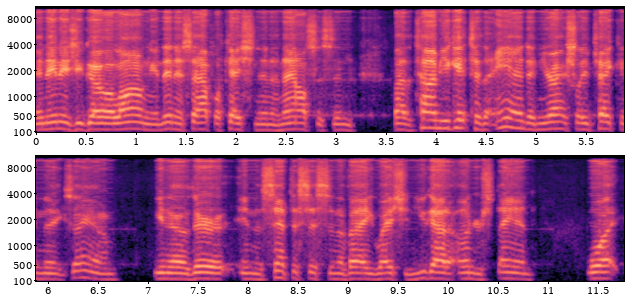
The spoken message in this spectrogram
And then as you go along, and then it's application and analysis. And by the time you get to the end and you're actually taking the exam, you know, they're in the synthesis and evaluation, you got to understand what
